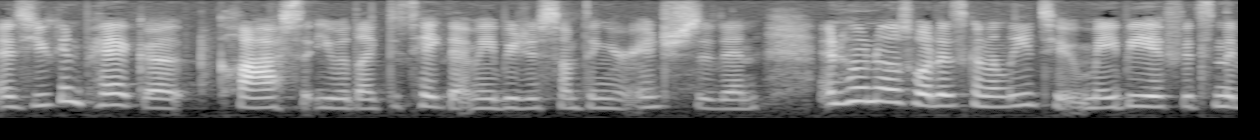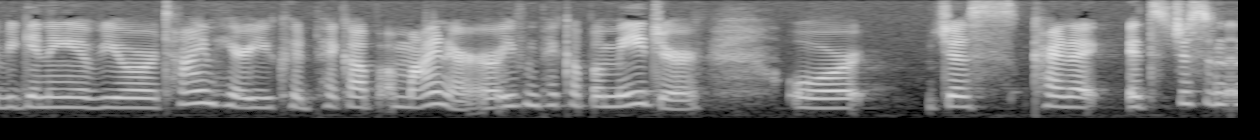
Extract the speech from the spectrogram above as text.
and so you can pick a class that you would like to take that maybe just something you're interested in. And who knows what it's going to lead to. Maybe if it's in the beginning of your time here, you could pick up a minor or even pick up a major or just kind of it's just an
